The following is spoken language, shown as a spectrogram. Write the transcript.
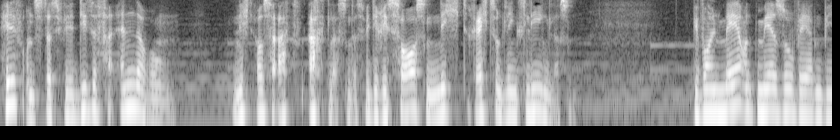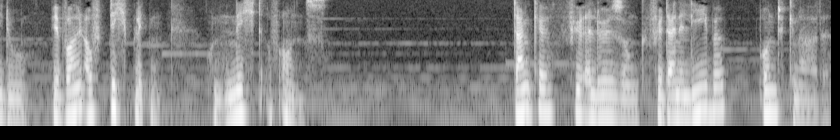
Hilf uns, dass wir diese Veränderung nicht außer Acht lassen, dass wir die Ressourcen nicht rechts und links liegen lassen. Wir wollen mehr und mehr so werden wie du. Wir wollen auf dich blicken und nicht auf uns. Danke für Erlösung, für deine Liebe und Gnade.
